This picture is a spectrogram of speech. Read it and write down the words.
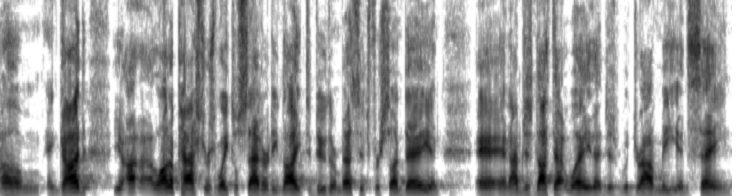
Um, and God, you know, I, a lot of pastors wait till Saturday night to do their message for Sunday, and, and, and I'm just not that way. That just would drive me insane.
